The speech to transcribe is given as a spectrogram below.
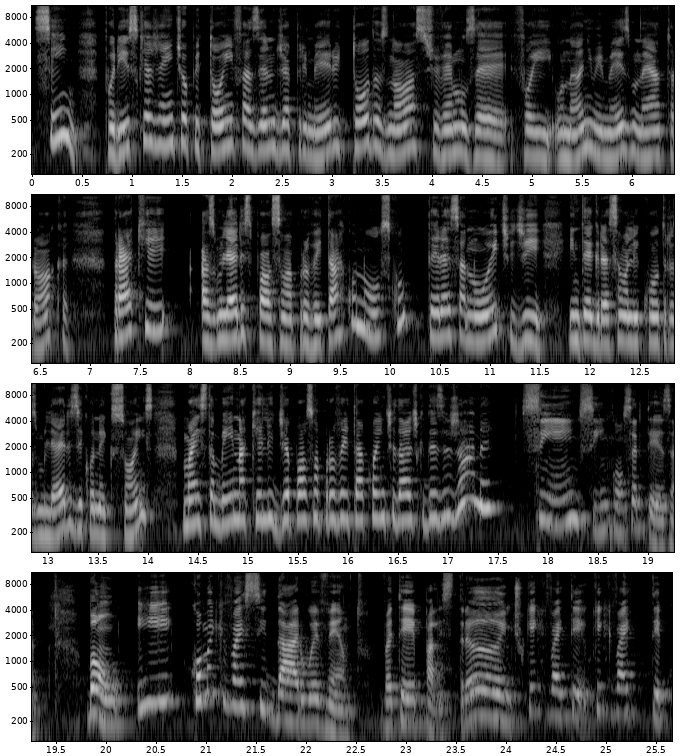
Sim, por isso que a gente optou em fazer no dia primeiro e todas nós tivemos, é, foi unânime mesmo, né, a troca, para que as mulheres possam aproveitar conosco, ter essa noite de integração ali com outras mulheres e conexões, mas também naquele dia possam aproveitar com a entidade que desejar, né? Sim, sim, com certeza. Bom, e como é que vai se dar o evento? Vai ter palestrante? O que que vai ter? O que que vai ter?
